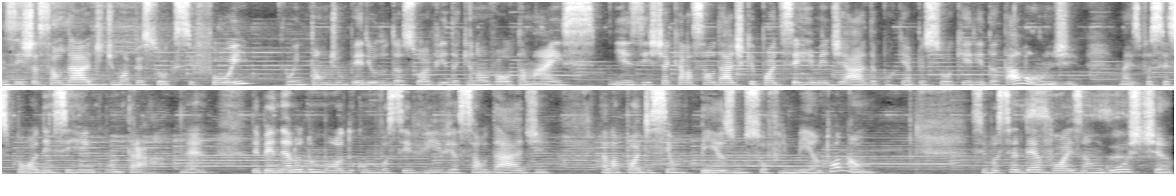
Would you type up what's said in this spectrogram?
Existe a saudade de uma pessoa que se foi, ou então de um período da sua vida que não volta mais, e existe aquela saudade que pode ser remediada, porque a pessoa querida está longe, mas vocês podem se reencontrar, né? Dependendo do modo como você vive a saudade, ela pode ser um peso, um sofrimento ou não. Se você der voz à angústia,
